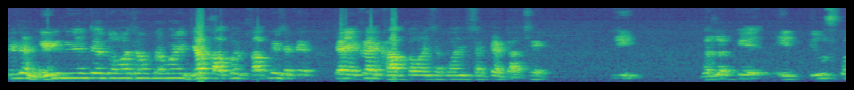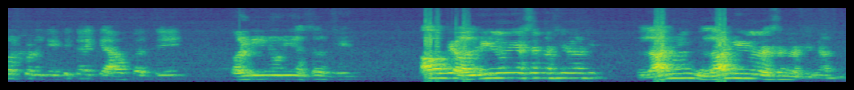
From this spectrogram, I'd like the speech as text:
એટલે નિરી નિરંતર ચોમાસા પ્રમાણે જ્યાં ખાપ ખાપી શકે ત્યાં એકાએક ખાપ થવાની શકવાની શક્યતા છે. જી. મતલબ કે એવું શકાય કે આ વખતે અર્નિનોની અસર છે. આ વખતે અલનીનોની અસર નથી થતી લાલ લાલનીની અસર નથી થતી.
